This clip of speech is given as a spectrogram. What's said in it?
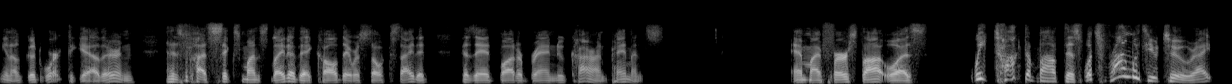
you know, good work together. And, and it's about six months later, they called. They were so excited because they had bought a brand new car on payments. And my first thought was, we talked about this. What's wrong with you two, right?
